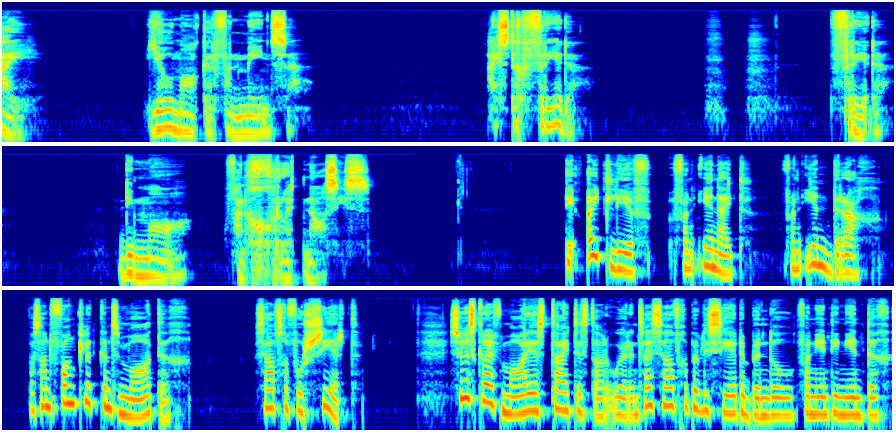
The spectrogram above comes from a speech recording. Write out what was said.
Hy heelmaker van mense. Hy stig vrede. Vrede. Die ma van groot nasies. Die uitleef van eenheid, van een drag, was aanvanklik kunsmatig, selfs geforseerd. So skryf Marius Titus daaroor in sy selfgepubliseerde bundel van 1990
